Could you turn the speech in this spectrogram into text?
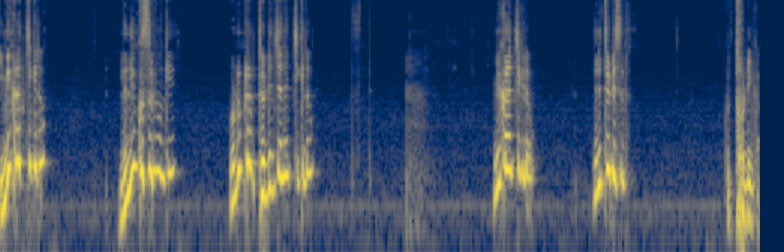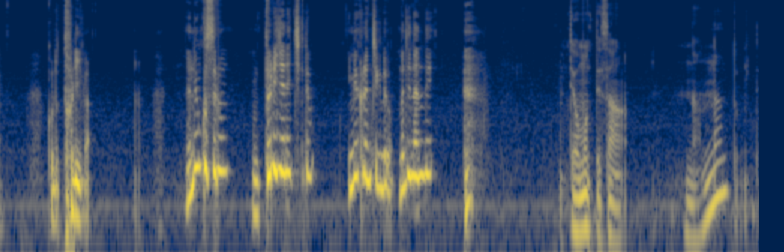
意味からっちゃけど何うんこするわけ？俺から鳥じゃないっちゃけどつって意味からっちゃけど何鳥する？鳥が。この鳥が。何うんこするん？鳥じゃないっちゃけど意味からんっちゃけどマジなんで？って思ってさなんなんと思って。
